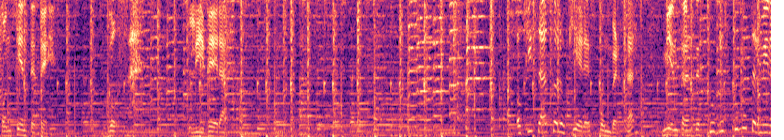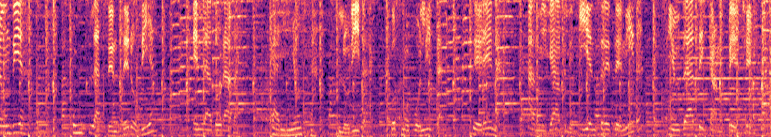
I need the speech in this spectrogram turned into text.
Consiéntete, goza, libera. O quizás solo quieres conversar mientras descubres cómo termina un día. Un placentero día en la dorada, cariñosa, florida, cosmopolita, serena, amigable y entretenida ciudad de Campeche.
